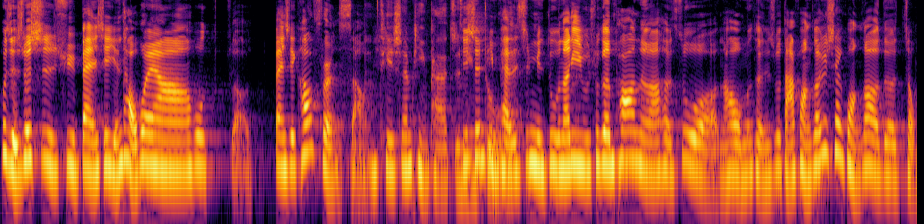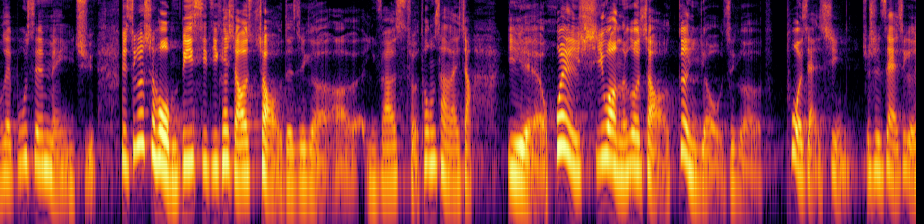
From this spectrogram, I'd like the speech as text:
或者说是去办一些研讨会啊，或呃。办一些 conference 啊，提升品牌的知名度。提升品牌的知名度，那例如说跟 partner 啊合作，然后我们可能说打广告，因为现在广告的种类不胜枚举，所以这个时候我们 B、C、D 开始要找的这个呃 investor，通常来讲也会希望能够找更有这个拓展性，就是在这个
